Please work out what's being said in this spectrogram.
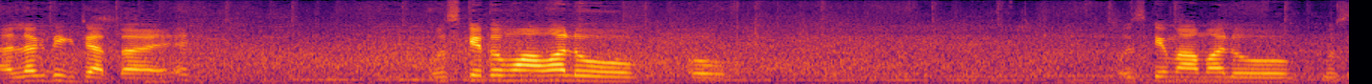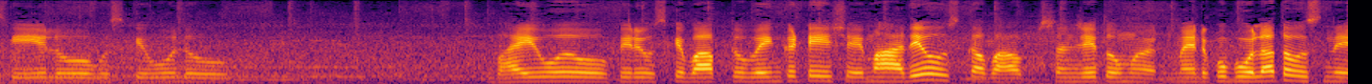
अलग दिख जाता है। उसके तो मामा लोग उसके मामा लोग, उसके ये लोग, उसके वो लोग। भाई वो, फिर उसके बाप तो वेंकटेश है, महादेव उसका बाप, संजय तोमर मेरे को बोला था उसने,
